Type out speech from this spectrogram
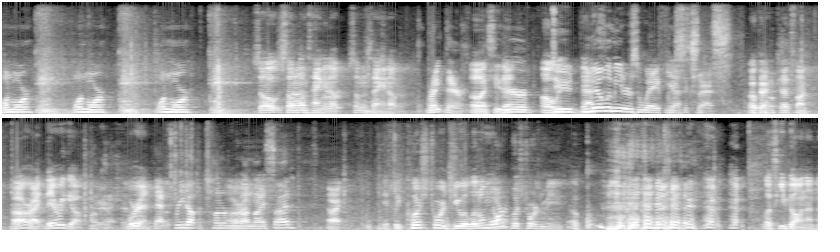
One more. One more. One more. So something's hanging up. Something's hanging up. Right there. Oh, I see that. You're, oh, dude, wait, millimeters away from Yes. success. Okay, that's fine. All right, there we go. Okay. We're in. That freed up a ton of room All right. on my side. All right. If we push towards you a little more, Don't push towards me. let's keep going then.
